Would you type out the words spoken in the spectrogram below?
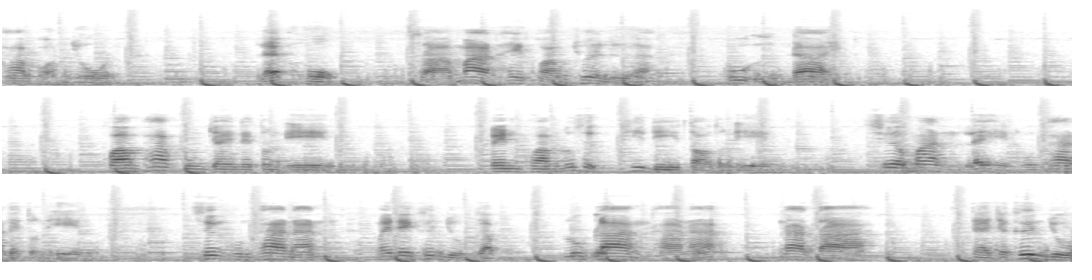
ภาพอ่อนโยน และ 6. สามารถให้ความช่วยเหลือผู้อื่นได้ ความภาคภูมิใจในตนเอง เป็นความรู้สึกที่ดีต่อตนเอง เชื่อมั่นและเห็นคุณค่าในตนเอง ซึ่งคุณค่านั้นไม่ได้ขึ้นอยู่กับรูปร่างฐานะ หน้าตา แต่จะขึ้นอยู่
